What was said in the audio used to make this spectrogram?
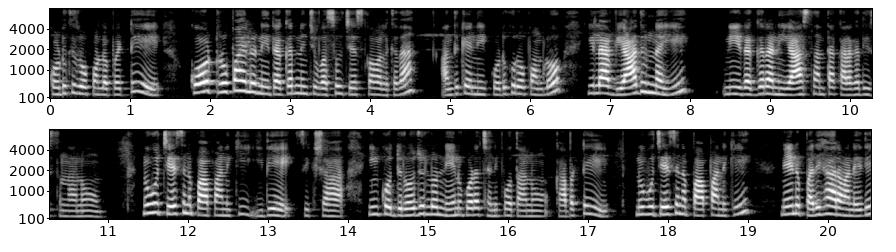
కొడుకు రూపంలో పెట్టి కోటి రూపాయలు నీ దగ్గర నుంచి వసూలు చేసుకోవాలి కదా. అందుకే నీ కొడుకు రూపంలో ఇలా వ్యాధి ఉన్నాయి నీ దగ్గర నీ ఆస్తంతా కరగదీస్తున్నాను నువ్వు చేసిన పాపానికి ఇదే శిక్ష. ఇంకొద్ది రోజుల్లో నేను కూడా చనిపోతాను. కాబట్టి నువ్వు చేసిన పాపానికి నేను పరిహారం అనేది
